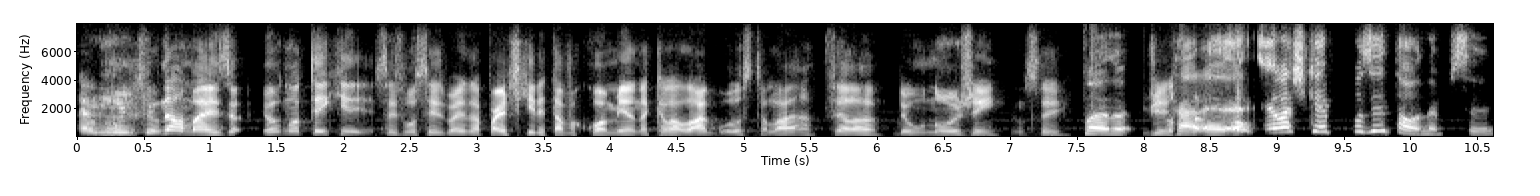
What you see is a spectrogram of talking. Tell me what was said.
É muito. Não, mas eu, eu notei que, não sei se vocês, mas a parte que ele tava comendo aquela lagosta lá, sei lá, deu um nojo, hein? Não sei. mano, De- cara, é- é- eu acho que é proposital, né? Pra você.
